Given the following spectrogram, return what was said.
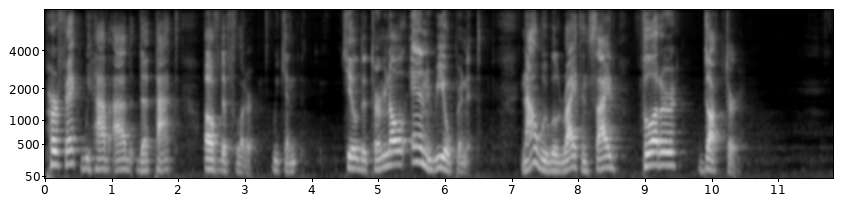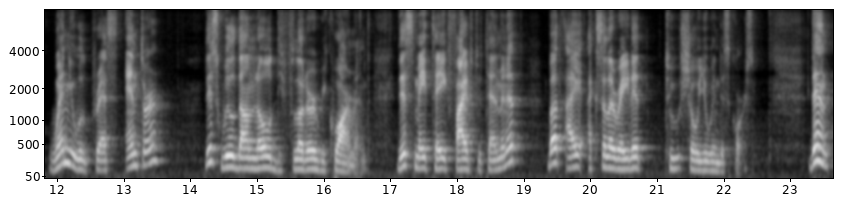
Perfect, we have added the path of the Flutter. We can kill the terminal and reopen it. Now we will write inside Flutter Doctor. When you will press enter, this will download the Flutter requirement. This may take 5 to 10 minutes, but I accelerated to show you in this course. Then,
